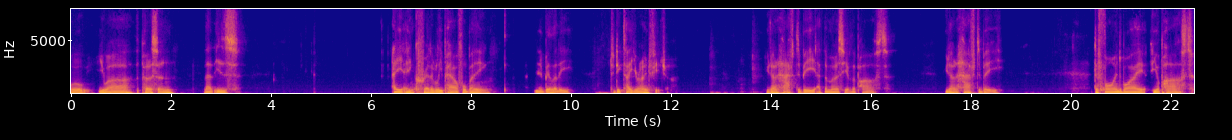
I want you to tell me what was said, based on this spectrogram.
Well, you are the person that is a incredibly powerful being, the ability to dictate your own future. You don't have to be at the mercy of the past. You don't have to be defined by your past.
